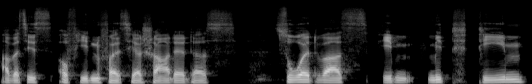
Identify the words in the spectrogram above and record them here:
Aber es ist auf jeden Fall sehr schade, dass so etwas eben mit Team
